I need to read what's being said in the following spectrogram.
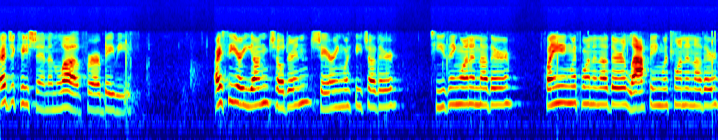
education, and love for our babies. I see our young children sharing with each other, teasing one another, playing with one another, laughing with one another.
